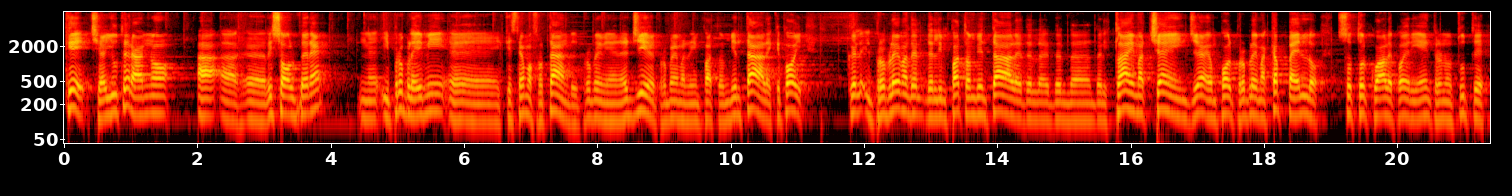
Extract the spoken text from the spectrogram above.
che ci aiuteranno a, a eh, risolvere eh, i problemi eh, che stiamo affrontando, i problemi di energia, il problema dell'impatto ambientale, che poi quel, il problema del, dell'impatto ambientale, del, del, del, climate change è un po' il problema a cappello sotto il quale poi rientrano tutte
